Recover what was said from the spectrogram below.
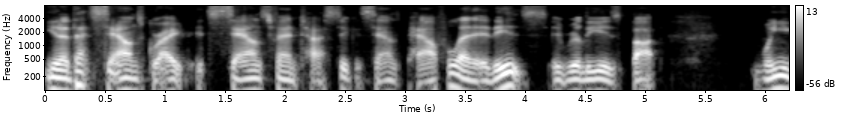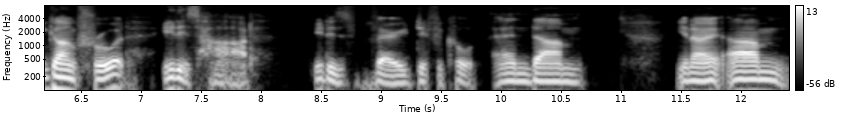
you know, that sounds great. It sounds fantastic. It sounds powerful, and it is. It really is. But when you're going through it, it is hard. It is very difficult, and um, you know, um,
